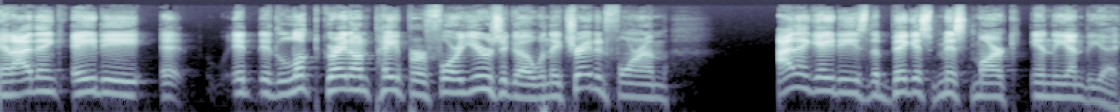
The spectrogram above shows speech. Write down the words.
And I think AD it, it, it looked great on paper four years ago when they traded for him. I think AD is the biggest missed mark in the NBA.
